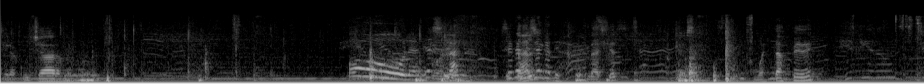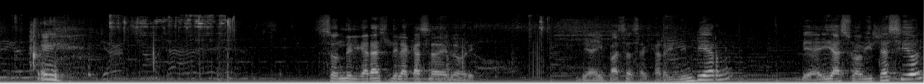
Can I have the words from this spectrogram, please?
quiera escucharme. Hola, ¿qué haces? Séntate. Gracias. ¿Qué haces? ¿Cómo estás, Fede? Eh, garage de la casa de Lore. De ahí pasas al jardín de invierno, de ahí a su habitación,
